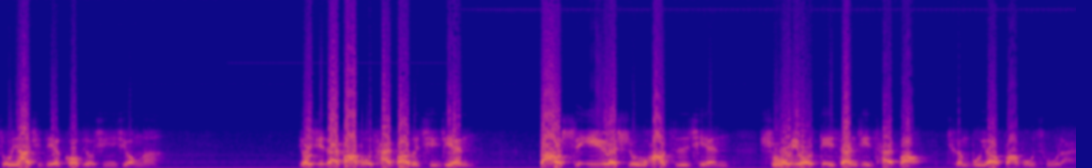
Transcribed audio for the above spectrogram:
输赢要去跌股票心胸啊，尤其在发布财报的期间，到十一月十五号之前，所有第三季财报全部要发布出来。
